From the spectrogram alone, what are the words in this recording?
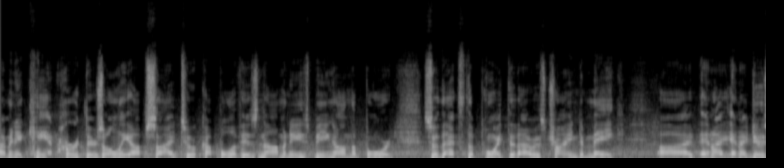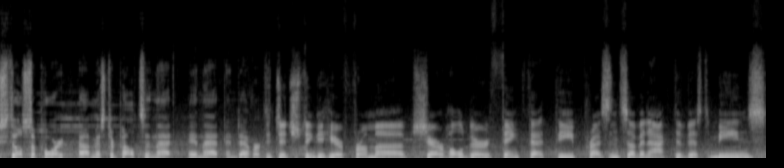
I mean, it can't hurt. There's only upside to a couple of his nominees being on the board. So that's the point that I was trying to make. Uh, and I and I do still support uh, Mr. Peltz in that in that endeavor. It's interesting to hear from a shareholder think that the presence of an activist means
